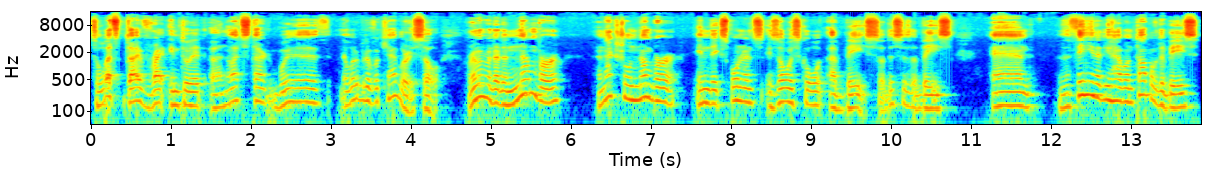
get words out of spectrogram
So let's dive right into it and let's start with a little bit of vocabulary. So remember that a number, an actual number in the exponents is always called a base. So this is a base and the thing that you have on top of the base,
